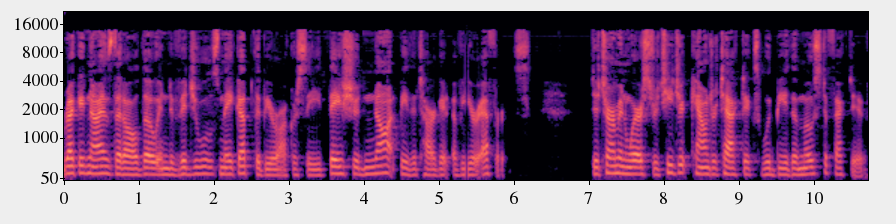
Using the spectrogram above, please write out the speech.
Recognize that although individuals make up the bureaucracy, they should not be the target of your efforts. Determine where strategic counter-tactics would be the most effective.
